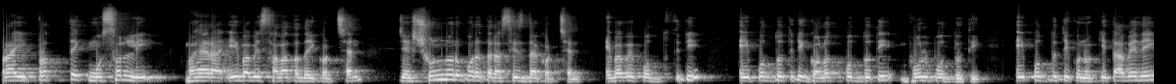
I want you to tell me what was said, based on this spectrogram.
প্রায় প্রত্যেক মুসল্লি ভাইয়েরা এইভাবে সালাত আদায় করছেন যে শূন্যর উপরে তারা সিজদা করছেন। এভাবে পদ্ধতিটি, এই পদ্ধতিটি গলত পদ্ধতি, ভুল পদ্ধতি। এই পদ্ধতি কোনো কিতাবে নেই,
